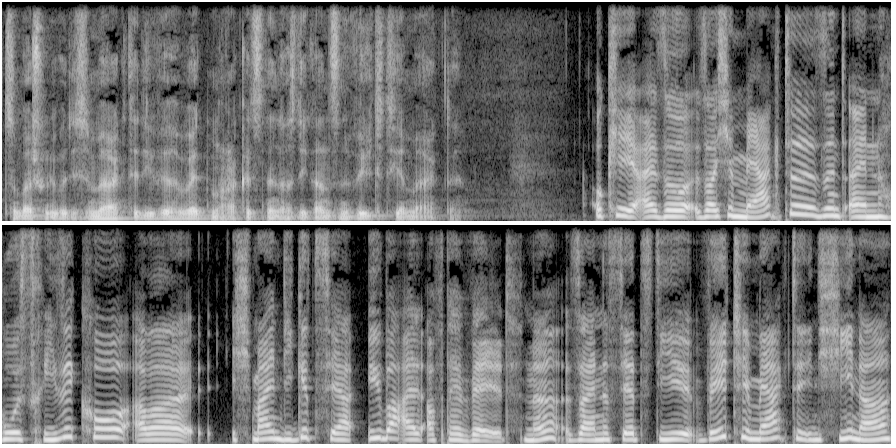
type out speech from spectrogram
zum Beispiel über diese Märkte, die wir Wet Markets nennen, also die ganzen Wildtiermärkte. Okay, also solche Märkte sind ein hohes Risiko, aber ich meine, die gibt es ja überall auf der Welt. Ne? Seien es jetzt die Wildtiermärkte in China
